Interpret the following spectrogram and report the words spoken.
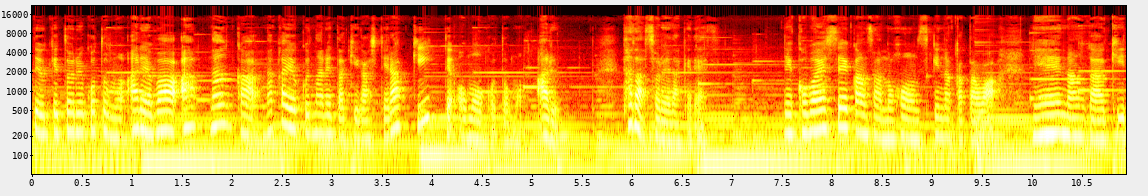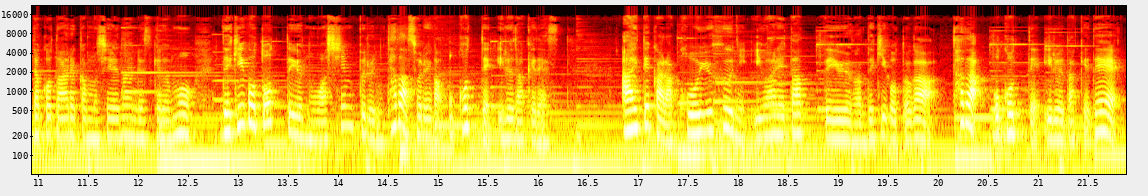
て受け取ることもあればあなんか仲良くなれた気がしてラッキーって思うこともある。ただそれだけです。で小林正観さんの本好きな方はねなんか聞いたことあるかもしれないんですけども出来事っていうのはシンプルにただそれが起こっているだけです。相手からこういうふうに言われたっていうような出来事がただ起こっているだけで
